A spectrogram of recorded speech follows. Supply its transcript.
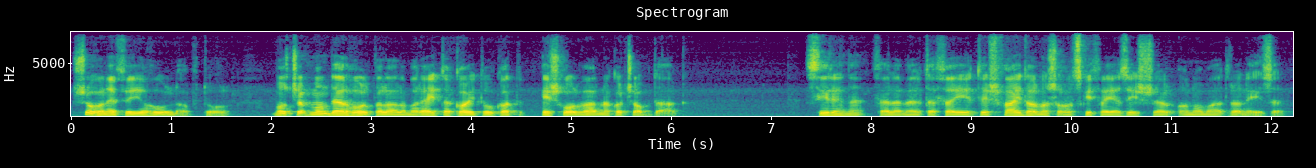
soha ne félj a holnaptól. Most csak mondd el, hol találom a rejtekajtókat, és hol várnak a csapdák. Szirene felemelte fejét, és fájdalmas arckifejezéssel a nomádra nézett.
